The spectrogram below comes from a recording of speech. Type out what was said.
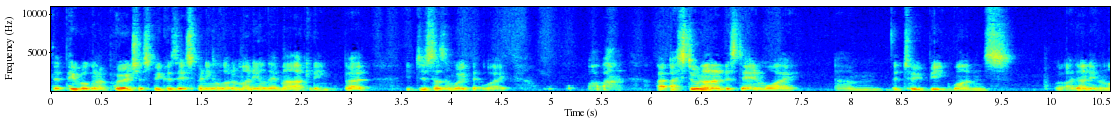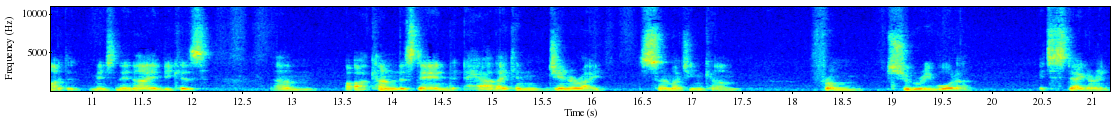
that people are going to purchase because they're spending a lot of money on their marketing, but it just doesn't work that way. I, I still don't understand why um, the two big ones. Well, I don't even like to mention their name because um, I can't understand how they can generate so much income from sugary water. It's staggering.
